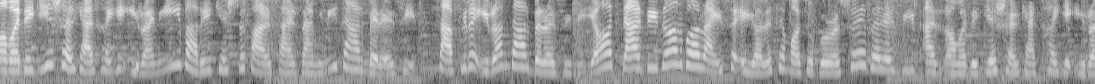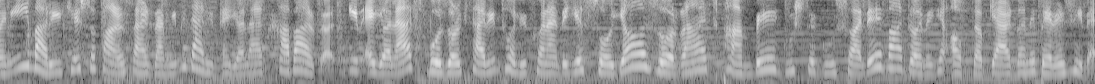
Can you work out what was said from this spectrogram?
آمادگی شرکت های ایرانی برای کشت فراسرزمینی در برزیل. سفیر ایران در برزیلیا در دیدار با رئیس ایالت ماتوگروسو برزیل از آمادگی شرکت های ایرانی برای کشت فراسرزمینی در این ایالت خبر داد. این ایالت بزرگترین تولید کننده سویا ذرت پنبه گوشت گوساله و دانه آفتابگردان برزیله.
